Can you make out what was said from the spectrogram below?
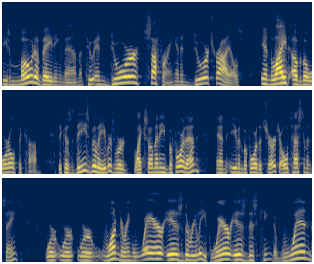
He's motivating them to endure suffering and endure trials in light of the world to come. Because these believers were, like so many before them, and even before the church, Old Testament saints, were, were, were wondering where is the relief? Where is this kingdom? When,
